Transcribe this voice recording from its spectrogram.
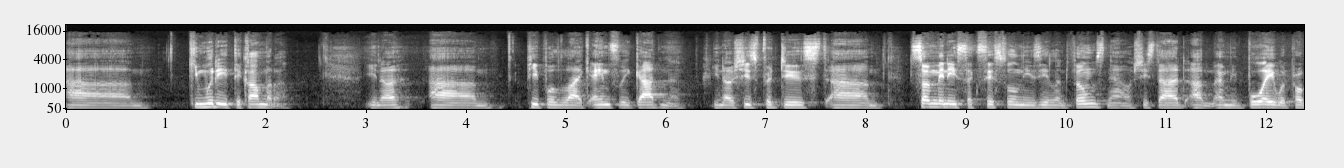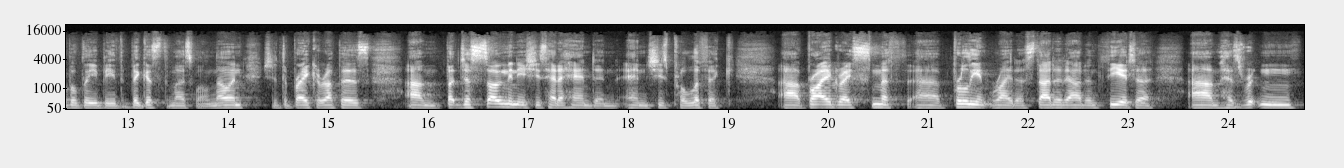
um, ki muri te kamera. You know, um, people like Ainsley Gardner, you know, she's produced um, so many successful New Zealand films now. She starred, um, I mean, Boy would probably be the biggest, the most well known. She did The Breaker Uppers, um, but just so many she's had a hand in, and she's prolific. Uh, Briar Grace Smith, uh, brilliant writer, started out in theatre, um, has written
